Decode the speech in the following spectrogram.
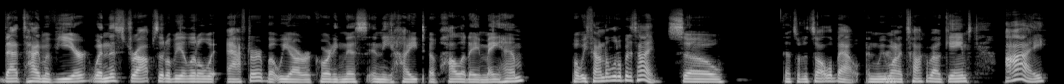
that time of year. When this drops, it'll be a little bit after, but we are recording this in the height of holiday mayhem. But we found a little bit of time, so that's what it's all about. And we Sure. want to talk about games. I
